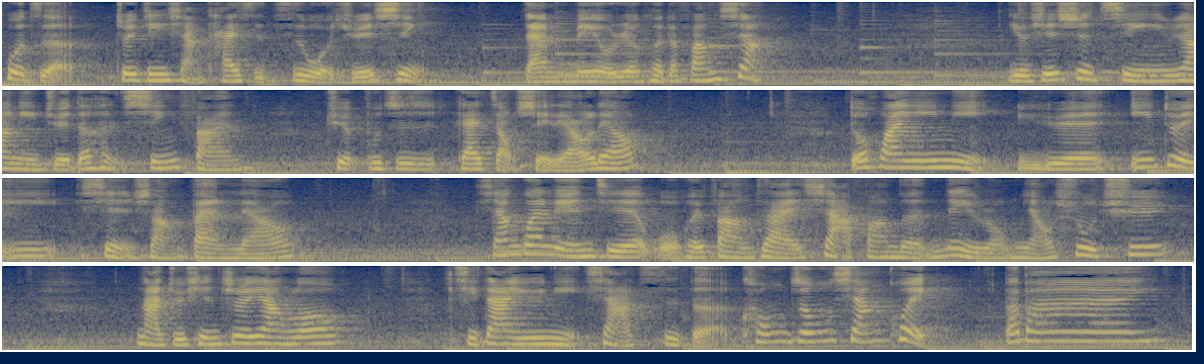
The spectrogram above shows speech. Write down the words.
或者最近想开始自我觉醒，但没有任何的方向，有些事情让你觉得很心烦，却不知该找谁聊聊。都欢迎你预约一对一线上伴聊，相关链接我会放在下方的内容描述区。那就先这样喽，期待与你下次的空中相会，拜拜。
